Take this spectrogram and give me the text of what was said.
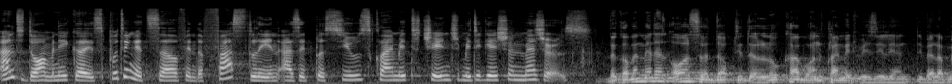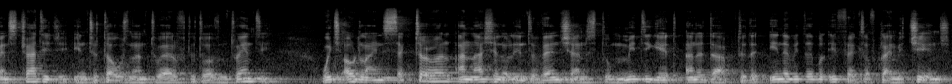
And Dominica is putting itself in the fast lane as it pursues climate change mitigation measures. The government has also adopted the low carbon climate resilient development strategy in 2012 2020, which outlines sectoral and national interventions to mitigate and adapt to the inevitable effects of climate change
